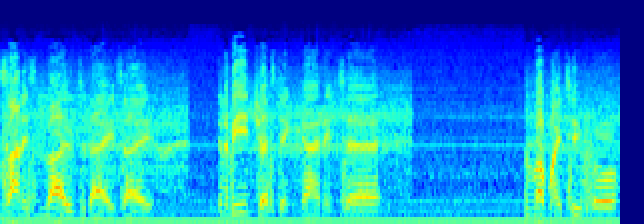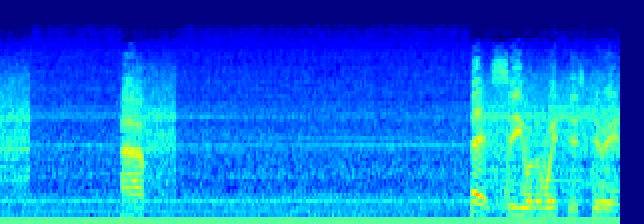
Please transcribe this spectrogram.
sun is low today so it's going to be interesting going into the runway 24. Um, let's see what the wind is doing.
